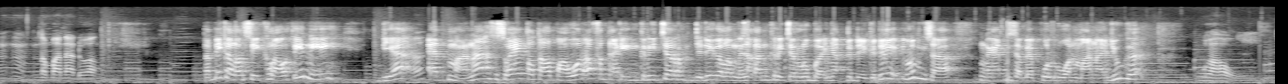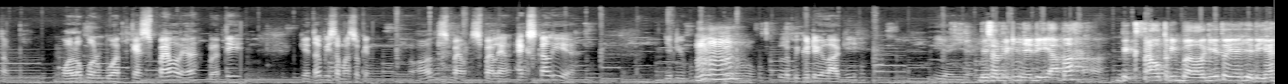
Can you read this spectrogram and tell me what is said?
Mm-mm, enam mana doang Tapi kalau si Cloud ini dia add mana sesuai total power of attacking creature. Jadi kalau misalkan creature lu banyak gede-gede, lu bisa nge bisa sampai puluhan mana juga. wow mantap. walaupun buat cast spell ya berarti kita bisa masukin oh, spell spell yang X kali ya jadi Mm-mm. lebih gede lagi iya iya, iya. Bisa bikin jadi apa? Ah. Big spell tribal gitu ya jadinya.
